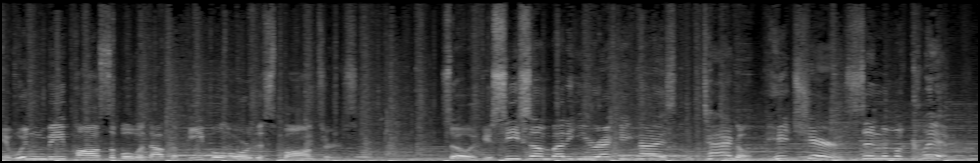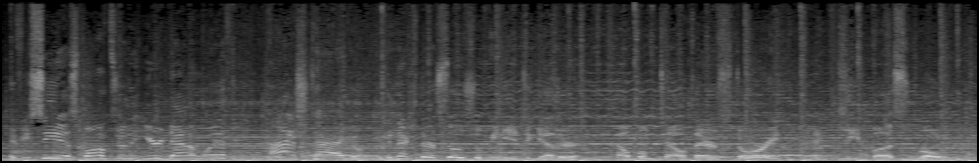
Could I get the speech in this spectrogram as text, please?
It wouldn't be possible without the people or the sponsors. So if you see somebody you recognize, tag them, hit share, send them a clip. If you see a sponsor that you're down with, hashtag them, connect their social media together and help them tell their story and keep us rolling.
